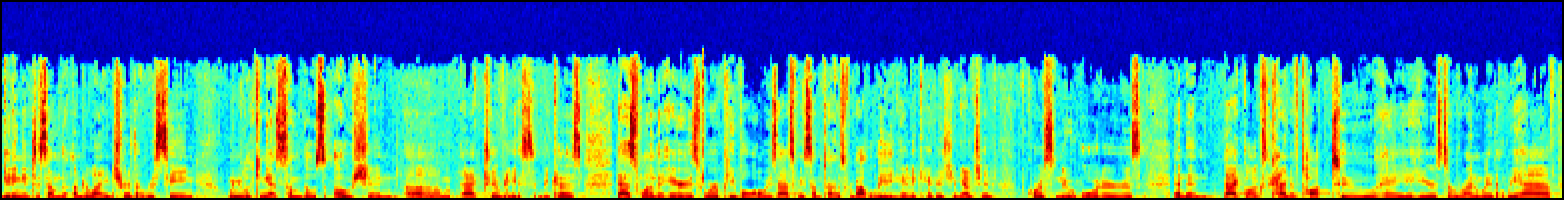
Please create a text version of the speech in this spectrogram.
getting into some of the underlying trends that we're seeing when you're looking at some of those ocean um, activities, because that's one of the areas where people always ask me sometimes about leading indicators. You Yep. mentioned, of course, new orders, and then backlogs kind of talk to, hey, here's the runway that we have.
